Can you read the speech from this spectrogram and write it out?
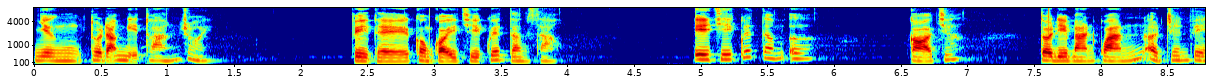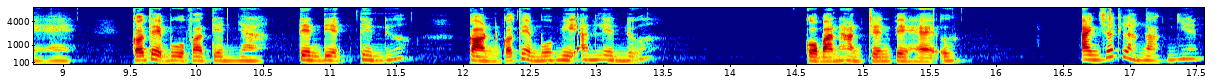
Nhưng tôi đã nghĩ thoáng rồi. Vì thế không có ý chí quyết tâm sao? Ý chí quyết tâm ư? Có chứ. Tôi đi bán quán ở trên vỉa hè. Có thể bù vào tiền nhà, tiền điện, tiền nước. Còn có thể mua mì ăn liền nữa. Cô bán hàng trên vỉa hè ư? Anh rất là ngạc nhiên.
